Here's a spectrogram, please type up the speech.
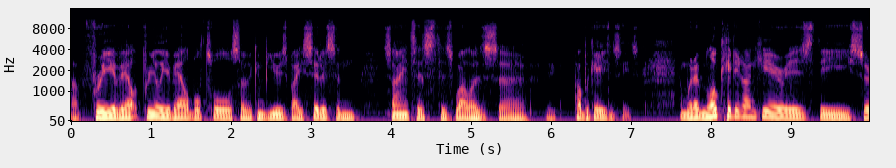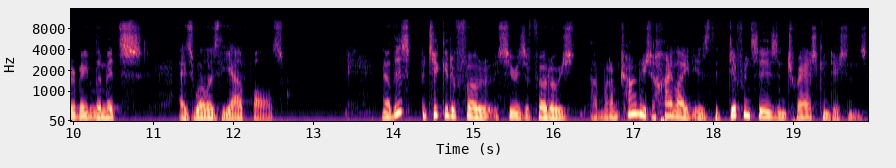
uh, free avail freely available tools so it can be used by citizen scientists as well as uh, public agencies. And what I'm located on here is the survey limits as well as the outfalls. Now this particular photo, series of photos, um, what I'm trying to highlight is the differences in trash conditions.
